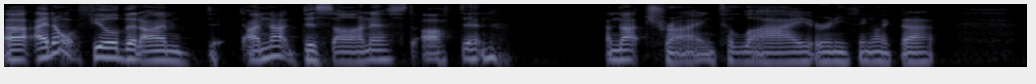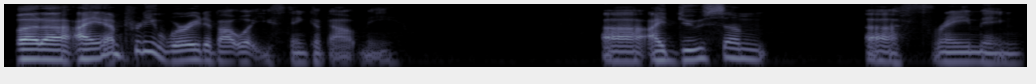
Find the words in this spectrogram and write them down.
Uh, I don't feel that I'm I'm not dishonest often. I'm not trying to lie or anything like that. But uh, I am pretty worried about what you think about me. Uh, I do some uh, framing,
